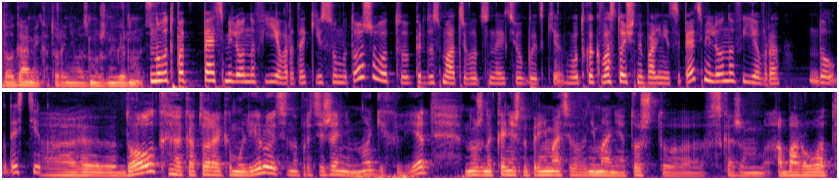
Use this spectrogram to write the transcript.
долгами, которые невозможно вернуть. Ну вот по 5 миллионов евро такие суммы тоже вот предусматриваются на эти убытки? Вот как в Восточной больнице 5 миллионов евро долг достиг? А, долг, который аккумулируется на протяжении многих лет. Нужно, конечно, принимать во внимание то, что, скажем, оборот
